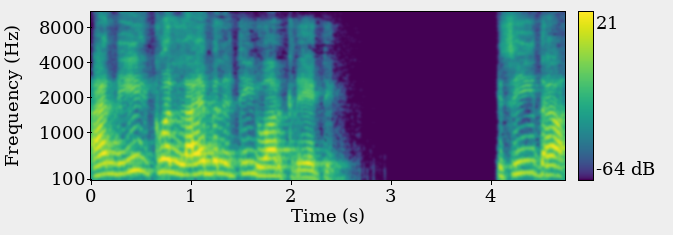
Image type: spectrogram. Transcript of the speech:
and equal liability you are creating. You see the,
